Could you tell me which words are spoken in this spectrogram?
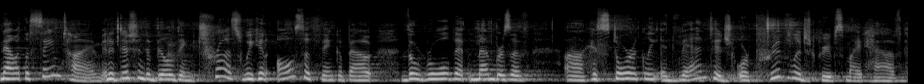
Now, at the same time, in addition to building trust, we can also think about the role that members of uh, historically advantaged or privileged groups might have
